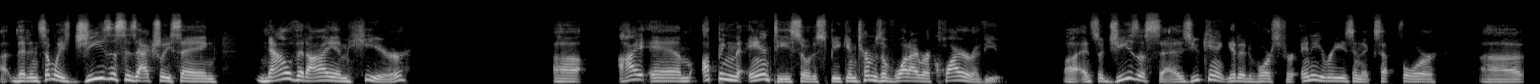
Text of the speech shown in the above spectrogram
Uh, that in some ways Jesus is actually saying, now that I am here, uh, I am upping the ante, so to speak, in terms of what I require of you. Uh, and so Jesus says you can't get a divorce for any reason except for uh,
